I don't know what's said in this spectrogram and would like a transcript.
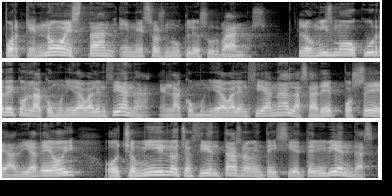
porque no están en esos núcleos urbanos. Lo mismo ocurre con la comunidad valenciana. En la comunidad valenciana, la Sareb posee a día de hoy 8.897 viviendas.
